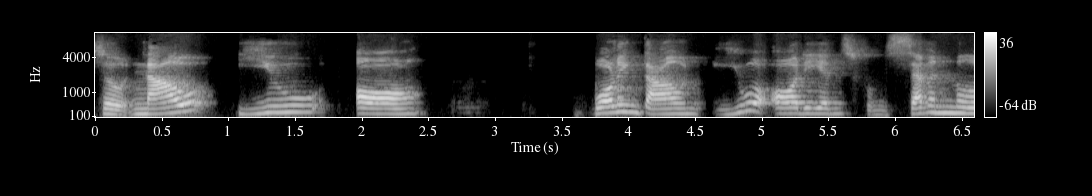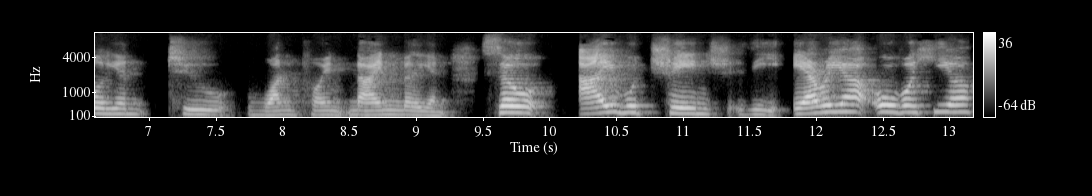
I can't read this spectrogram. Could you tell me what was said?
So now you are boiling down your audience from 7 million to 1.9 million. So I would change the area over here.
